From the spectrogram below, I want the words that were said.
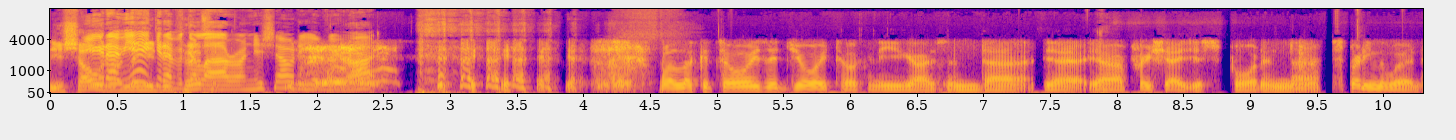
your you shoulder. have, yeah, you you'd could have a galah on your shoulder. You'll be right. well, look, it's always a joy talking to you guys, and uh, yeah, yeah, I appreciate your support and uh, spreading the word.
